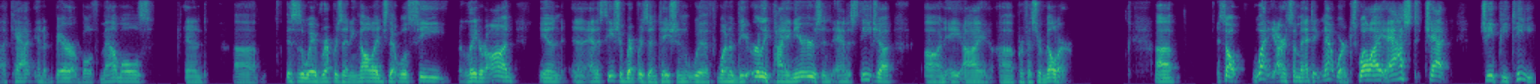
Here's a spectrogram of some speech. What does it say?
a cat and a bear are both mammals. And uh, this is a way of representing knowledge that we'll see later on in anesthesia representation with one of the early pioneers in anesthesia on AI, uh, Professor Miller. Uh, so what are semantic networks? Well, I asked Chat GPT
